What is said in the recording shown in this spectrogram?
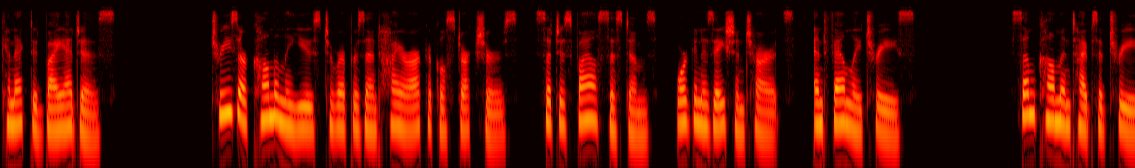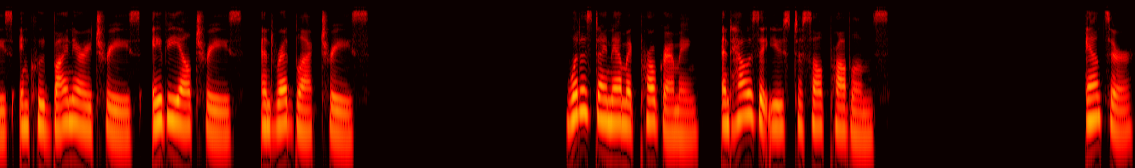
connected by edges. Trees are commonly used to represent hierarchical structures, such as file systems, organization charts, and family trees. Some common types of trees include binary trees, AVL trees, and red-black trees. What is dynamic programming, and how is it used to solve problems? Answer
